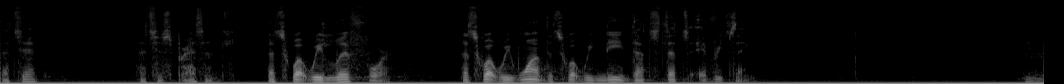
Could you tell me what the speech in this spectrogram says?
that's it. That's His presence. That's what we live for. That's what we want. That's what we need. That's, that's everything. Hmm.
